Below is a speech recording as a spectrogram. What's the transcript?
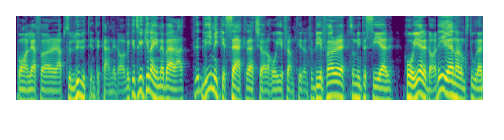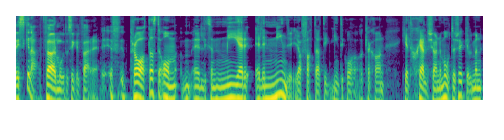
vanliga förare absolut inte kan idag. Vilket skulle kunna innebära att det blir mycket säkrare att köra hoj i framtiden. För bilförare som inte ser hojar idag, det är ju en av de stora riskerna för motorcykelförare. Pratas det om eh, liksom mer eller mindre, jag fattar att det inte går att kanske ha en helt självkörande motorcykel, men,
